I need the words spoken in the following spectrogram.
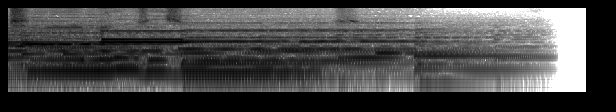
ti, meu Jesus.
